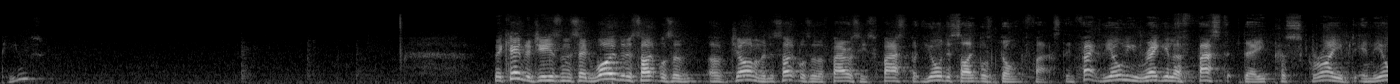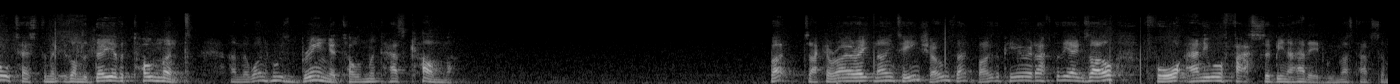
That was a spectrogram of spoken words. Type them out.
Pews? They came to Jesus and said, Why the disciples of, of John and the disciples of the Pharisees fast, but your disciples don't fast? In fact, the only regular fast day prescribed in the Old Testament is on the Day of Atonement, and the one who's bringing atonement has come. But Zechariah 8.19 shows that by the period after the exile, four annual fasts have been added. We must have some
